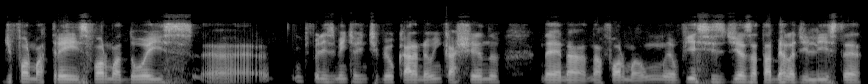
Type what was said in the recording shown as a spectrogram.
de Fórmula 3, Fórmula 2. Uh, infelizmente a gente vê o cara não encaixando né, na, na Fórmula 1. Eu vi esses dias a tabela de lista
